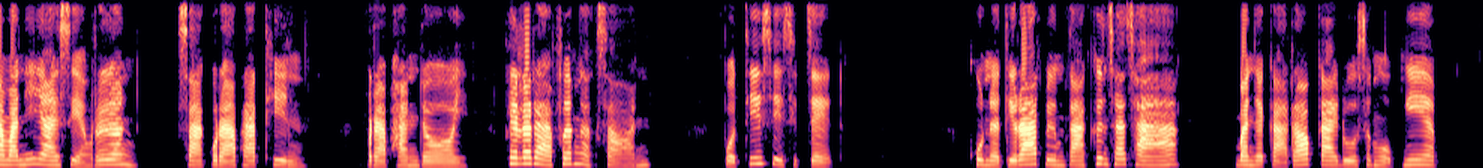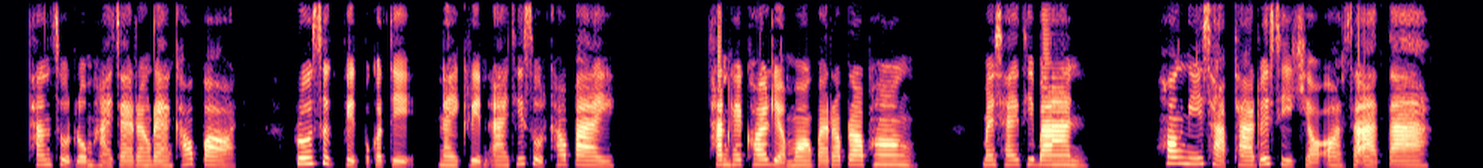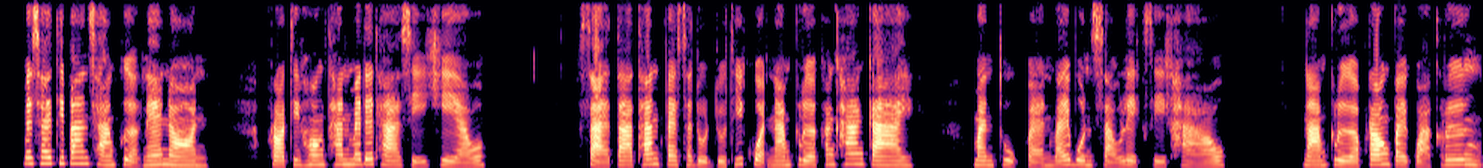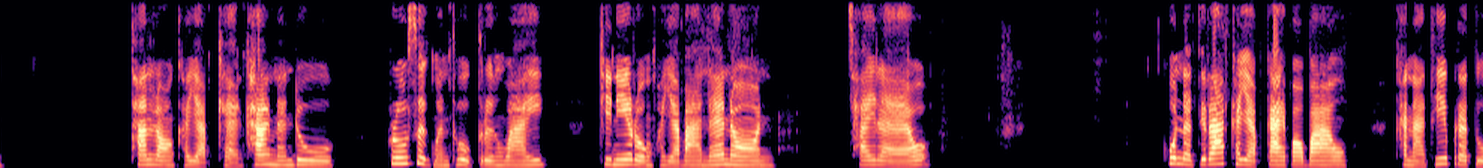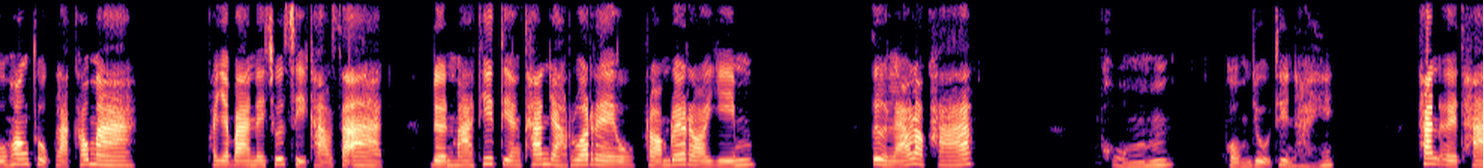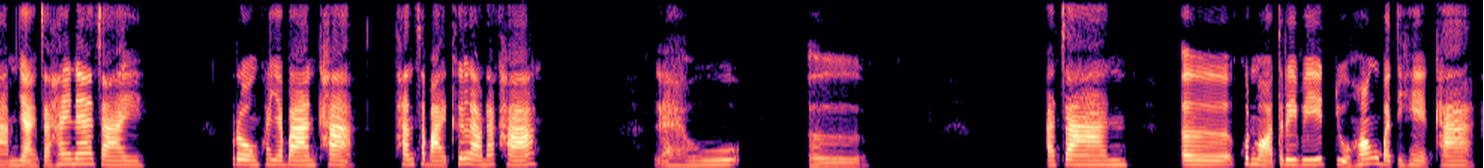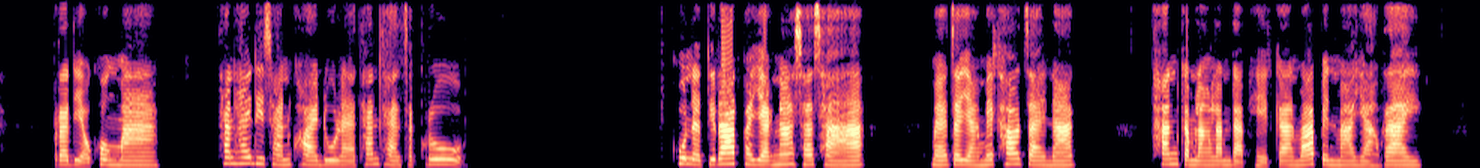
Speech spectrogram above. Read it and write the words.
นวนิยายเสียงเรื่องซากุระพลัดทิน ประพันธ์โดย เพรดาเฟื่องอักษร บทที่ 47 คุณอติราชลืมตาขึ้นช้าๆ บรรยากาศรอบกายดูสงบเงียบ ท่านสูดลมหายใจแรงๆเข้าปอด รู้สึกผิดปกติในกลิ่นอายที่สูดเข้าไป ท่านค่อยๆ เหลียวมองไปรอบๆห้อง ไม่ใช่ที่บ้าน ห้องนี้ฉาบทาด้วยสีเขียวอ่อนสะอาดตา ไม่ใช่ที่บ้านช้างเผือกแน่นอน เพราะที่ห้องท่านไม่ได้ทาสีเขียว สายตาท่านไปสะดุดอยู่ที่ขวดน้ำเกลือข้างๆกาย มันถูกแขวนไว้บนเสาเหล็กสีขาว น้ำเกลือพร่องไปกว่าครึ่ง ท่านลองขยับแขนข้างนั้นดู รู้สึกเหมือนถูกตรึงไว้ ที่นี่โรงพยาบาลแน่นอน ใช่แล้ว คุณอติราชขยับกายเบาๆ ขณะที่ประตูห้องถูกผลักเข้ามา พยาบาลในชุดสีขาวสะอาด เดินมาที่เตียงท่านอย่างรวดเร็ว พร้อมด้วยรอยยิ้ม ตื่นแล้วหรอคะ ผม ผมอยู่ที่ไหน ท่านเอ่ยถามอย่างจะให้แน่ใจ โรงพยาบาลค่ะ ท่านสบายขึ้นแล้วนะคะ แล้ว เอออาจารย์ เออคุณหมอตรีวิทย์อยู่ห้องอุบัติเหตุค่ะ ประเดี๋ยวคงมา ท่านให้ดิฉันคอยดูแลท่านแทนสักครู่ คุณอติราชพยักหน้าช้าๆ แม้จะยังไม่เข้าใจนัก ท่านกำลังลำดับเหตุการณ์ว่าเป็นมาอย่างไร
